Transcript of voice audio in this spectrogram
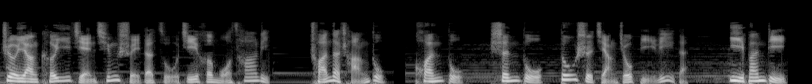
这样可以减轻水的阻击和摩擦力。船的长度、宽度、深度都是讲究比例的。一般地，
